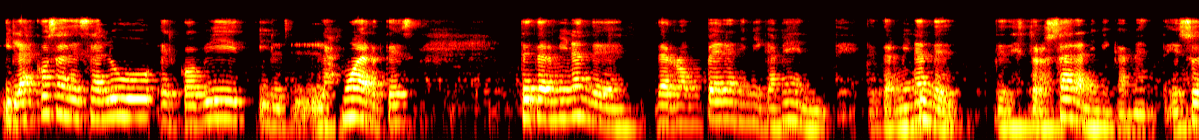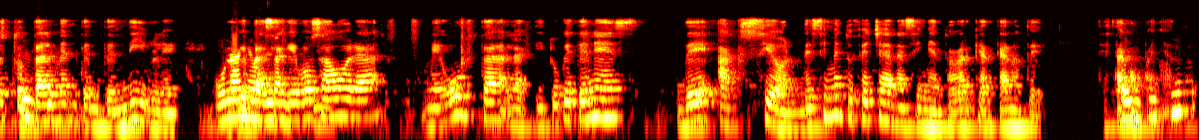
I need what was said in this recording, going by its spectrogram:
Y las cosas de salud, el COVID y las muertes, te terminan de, romper anímicamente, te terminan de, destrozar anímicamente. Eso es totalmente entendible. Lo que pasa que vos ahora me gusta la actitud que tenés de acción. Decime tu fecha de nacimiento, a ver qué arcano te, te está acompañando.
